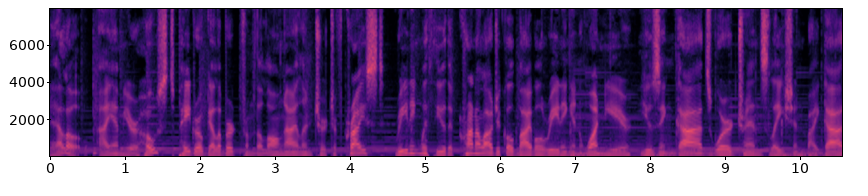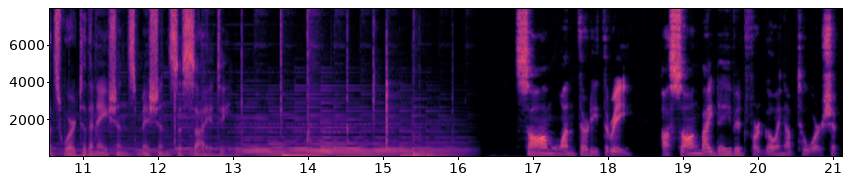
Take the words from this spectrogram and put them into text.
Hello, I am your host, Pedro Gelibert from the Long Island Church of Christ, reading with you the chronological Bible reading in one year using God's Word translation by God's Word to the Nations Mission Society. Psalm 133, a song by David for going up to worship.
